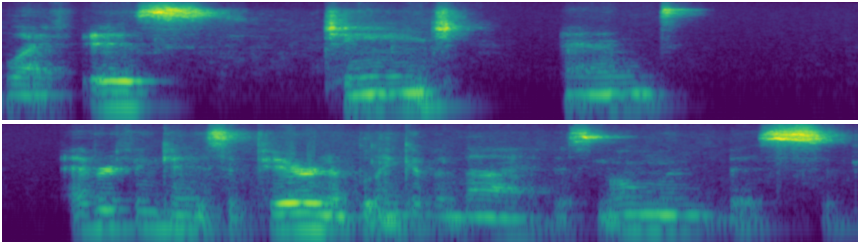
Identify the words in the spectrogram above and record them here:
Life is change, and everything can disappear in a blink of an eye. This moment, this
